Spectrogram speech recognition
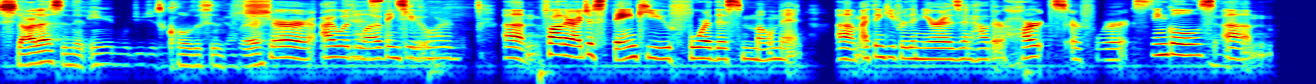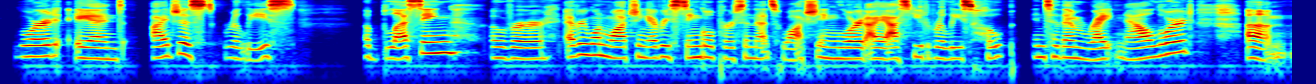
start us, and then Ian, would you just close us in prayer? Sure, I would Yes, love thank to. you, Lord. Um, Father, I just thank you for this moment. Um, I thank you for the Nhiras and how their hearts are for singles, um, Lord. And I just release a blessing over everyone watching, every single person that's watching. Lord, I ask you to release hope into them right now, Lord. Um,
